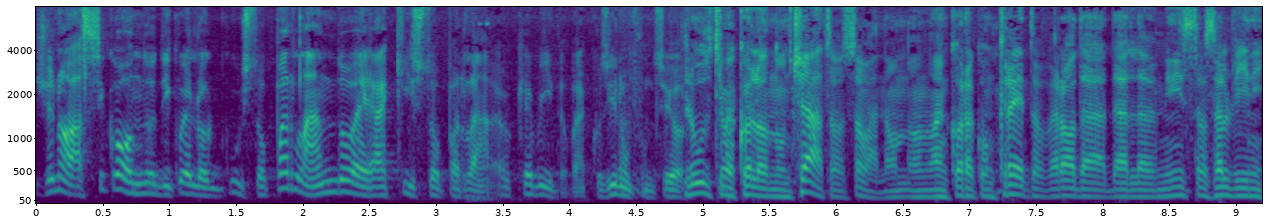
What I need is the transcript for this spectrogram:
Dice no, a secondo di quello di cui sto parlando e a chi sto parlando. Ho capito, ma così non funziona. L'ultimo è quello annunciato, insomma, non, non ancora concreto, però da, dal ministro Salvini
